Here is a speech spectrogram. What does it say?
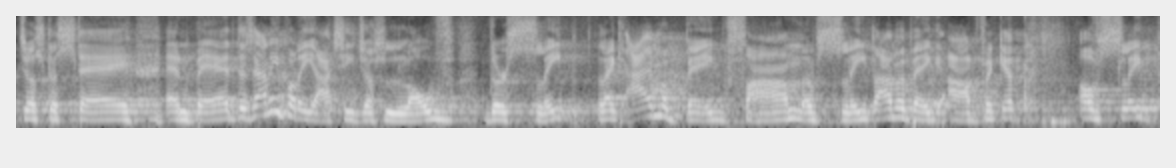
just to stay in bed. Does anybody actually just love their sleep? Like, I'm a big fan of sleep, I'm a big advocate of sleep.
